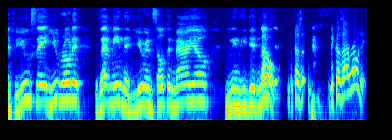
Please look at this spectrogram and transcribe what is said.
if you say you wrote it, does that mean that you're insulting Mario? I mean he did nothing? No, because because I wrote it.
